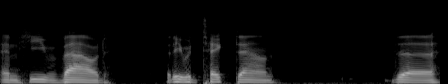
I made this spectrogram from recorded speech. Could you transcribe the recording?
and he vowed that he would take down the.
